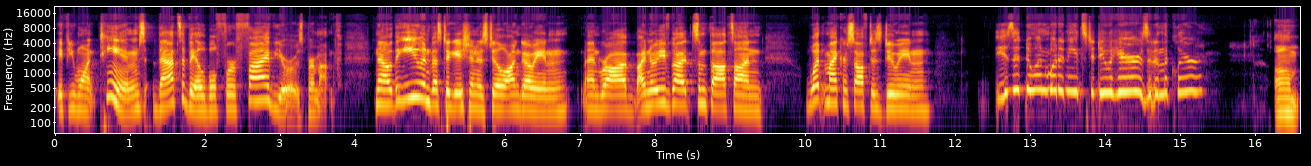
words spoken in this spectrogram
if you want Teams, that's available for five euros per month. Now, the EU investigation is still ongoing. And Rob, I know you've got some thoughts on what Microsoft is doing is it doing what it needs to do here? Is it in the clear? Um,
